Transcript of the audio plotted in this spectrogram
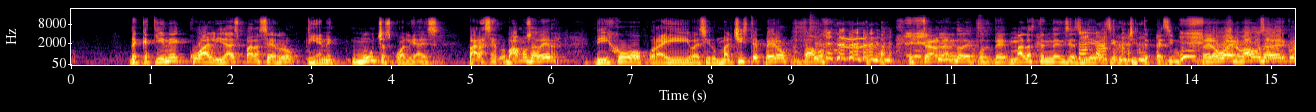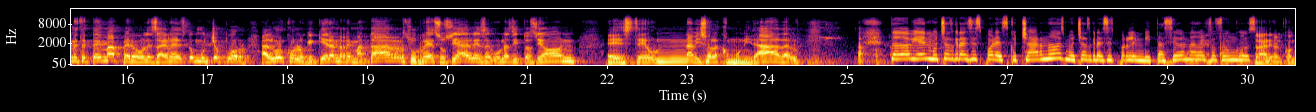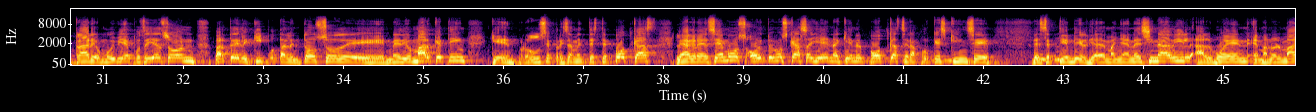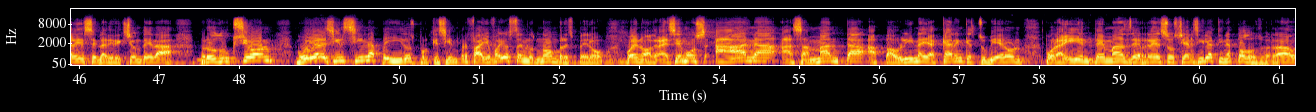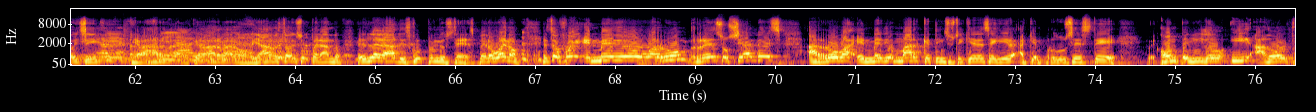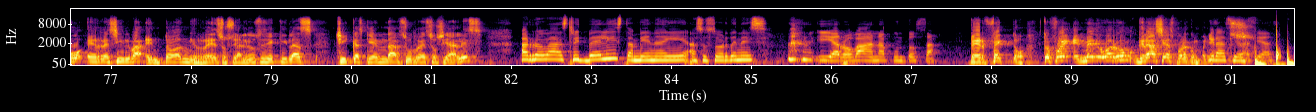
de que tiene cualidades para hacerlo, tiene muchas cualidades para hacerlo. Vamos a ver dijo por ahí, iba a decir un mal chiste, pero vamos, estoy hablando de, pues, de, malas tendencias y iba a decir un chiste pésimo. Pero bueno, vamos a ver con este tema, pero les agradezco mucho por algo con lo que quieran rematar, sus redes sociales, alguna situación, este, un aviso a la comunidad, algo. Todo bien, muchas gracias por escucharnos, muchas gracias por la invitación, Adolfo, fue un gusto. Al contrario, al contrario, muy bien, pues ellas son parte del equipo talentoso de Medio Marketing, quien produce precisamente este podcast. Le agradecemos, hoy tuvimos casa llena aquí en el podcast, será porque es 15 de septiembre y el día de mañana es inhábil, al buen Emanuel Mares en la dirección de la producción. Voy a decir sin apellidos porque siempre fallo, fallo hasta en los nombres, pero bueno, agradecemos a Ana, a Samantha, a Paulina y a Karen que estuvieron por ahí en temas de redes sociales. Sí, la tiene a todos, ¿verdad? Hoy sí. Qué bárbaro, qué bárbaro. Ya me estoy superando. Es la edad, discúlpenme ustedes. Pero bueno, esto fue en medio War Room, redes sociales, arroba en medio marketing, si usted quiere seguir a quien produce este contenido y Adolfo R. Silva en todas mis redes sociales. No sé si aquí las chicas quieren dar sus redes sociales. Arroba Astrid Bellis, también ahí a sus órdenes. y arroba ana.sa. Perfecto. Esto fue En Medio War Room. Gracias por acompañarnos. Gracias. Gracias.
